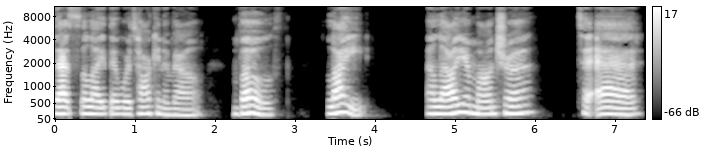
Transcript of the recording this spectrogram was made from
That's the light that we're talking about. Both. Light. Allow your mantra to add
